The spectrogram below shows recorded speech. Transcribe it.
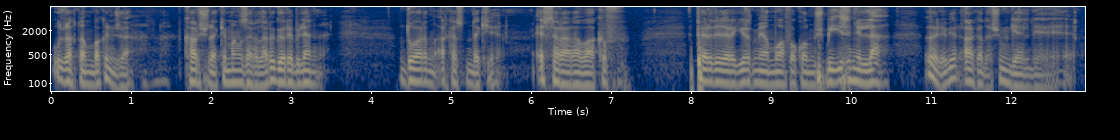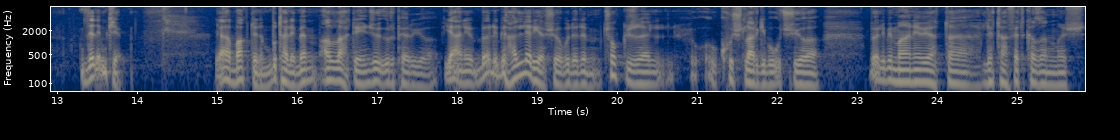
uzaktan bakınca karşıdaki manzaraları görebilen duvarın arkasındaki esrara vakıf perdelere yırtmaya muvaffak olmuş bir iznillah öyle bir arkadaşım geldi. Dedim ki ya bak dedim bu talebem Allah deyince ürperiyor. Yani böyle bir haller yaşıyor bu dedim. Çok güzel kuşlar gibi uçuyor. Böyle bir maneviyatta letafet kazanmış.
